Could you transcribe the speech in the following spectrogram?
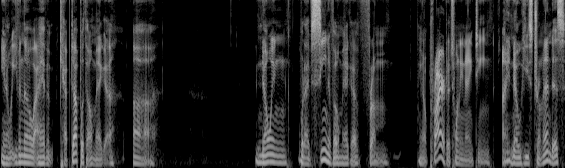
you know, even though I haven't kept up with Omega, uh, knowing what I've seen of Omega from, you know, prior to 2019, I know he's tremendous.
